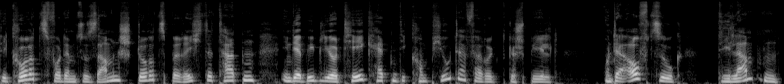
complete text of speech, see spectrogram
die kurz vor dem Zusammensturz berichtet hatten, in der Bibliothek hätten die Computer verrückt gespielt. Und der Aufzug, die Lampen,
